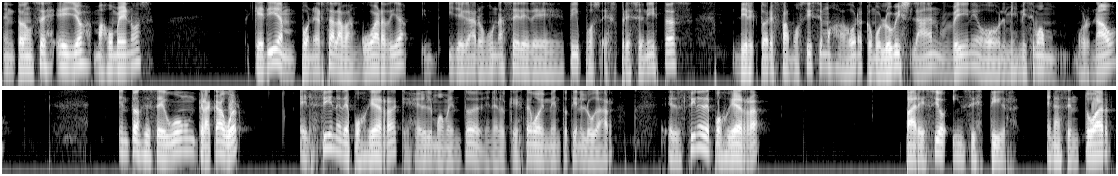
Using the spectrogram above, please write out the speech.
Entonces ellos más o menos querían ponerse a la vanguardia y, llegaron una serie de tipos expresionistas, directores famosísimos ahora como Lubitsch, Lahn, Vine o el mismísimo Murnau. Entonces, según Krakauer, el cine de posguerra, que es el momento en el que este movimiento tiene lugar, el cine de posguerra pareció insistir en acentuar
